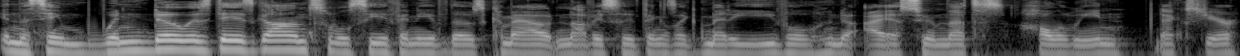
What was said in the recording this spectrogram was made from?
in the same window as Days Gone, so we'll see if any of those come out. And obviously things like MediEvil, who know, I assume that's Halloween next year.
